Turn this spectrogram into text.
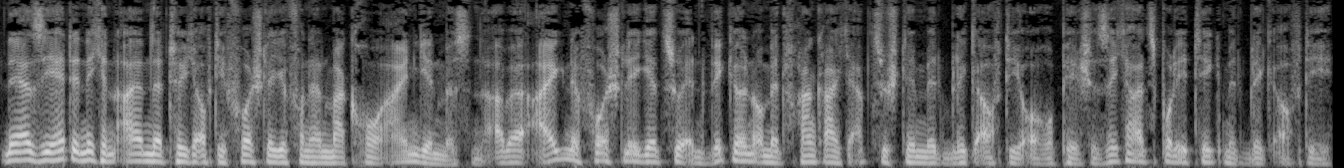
Naja, sie hätte nicht in allem natürlich auf die Vorschläge von Herrn Macron eingehen müssen, aber eigene Vorschläge zu entwickeln und mit Frankreich abzustimmen mit Blick auf die europäische Sicherheitspolitik, mit Blick auf die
